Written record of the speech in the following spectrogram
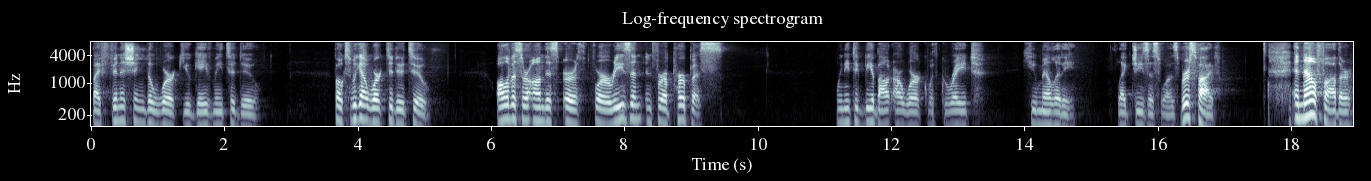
by finishing the work you gave me to do. Folks, we got work to do too. All of us are on this earth for a reason and for a purpose. We need to be about our work with great humility, like Jesus was. Verse 5 And now, Father,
